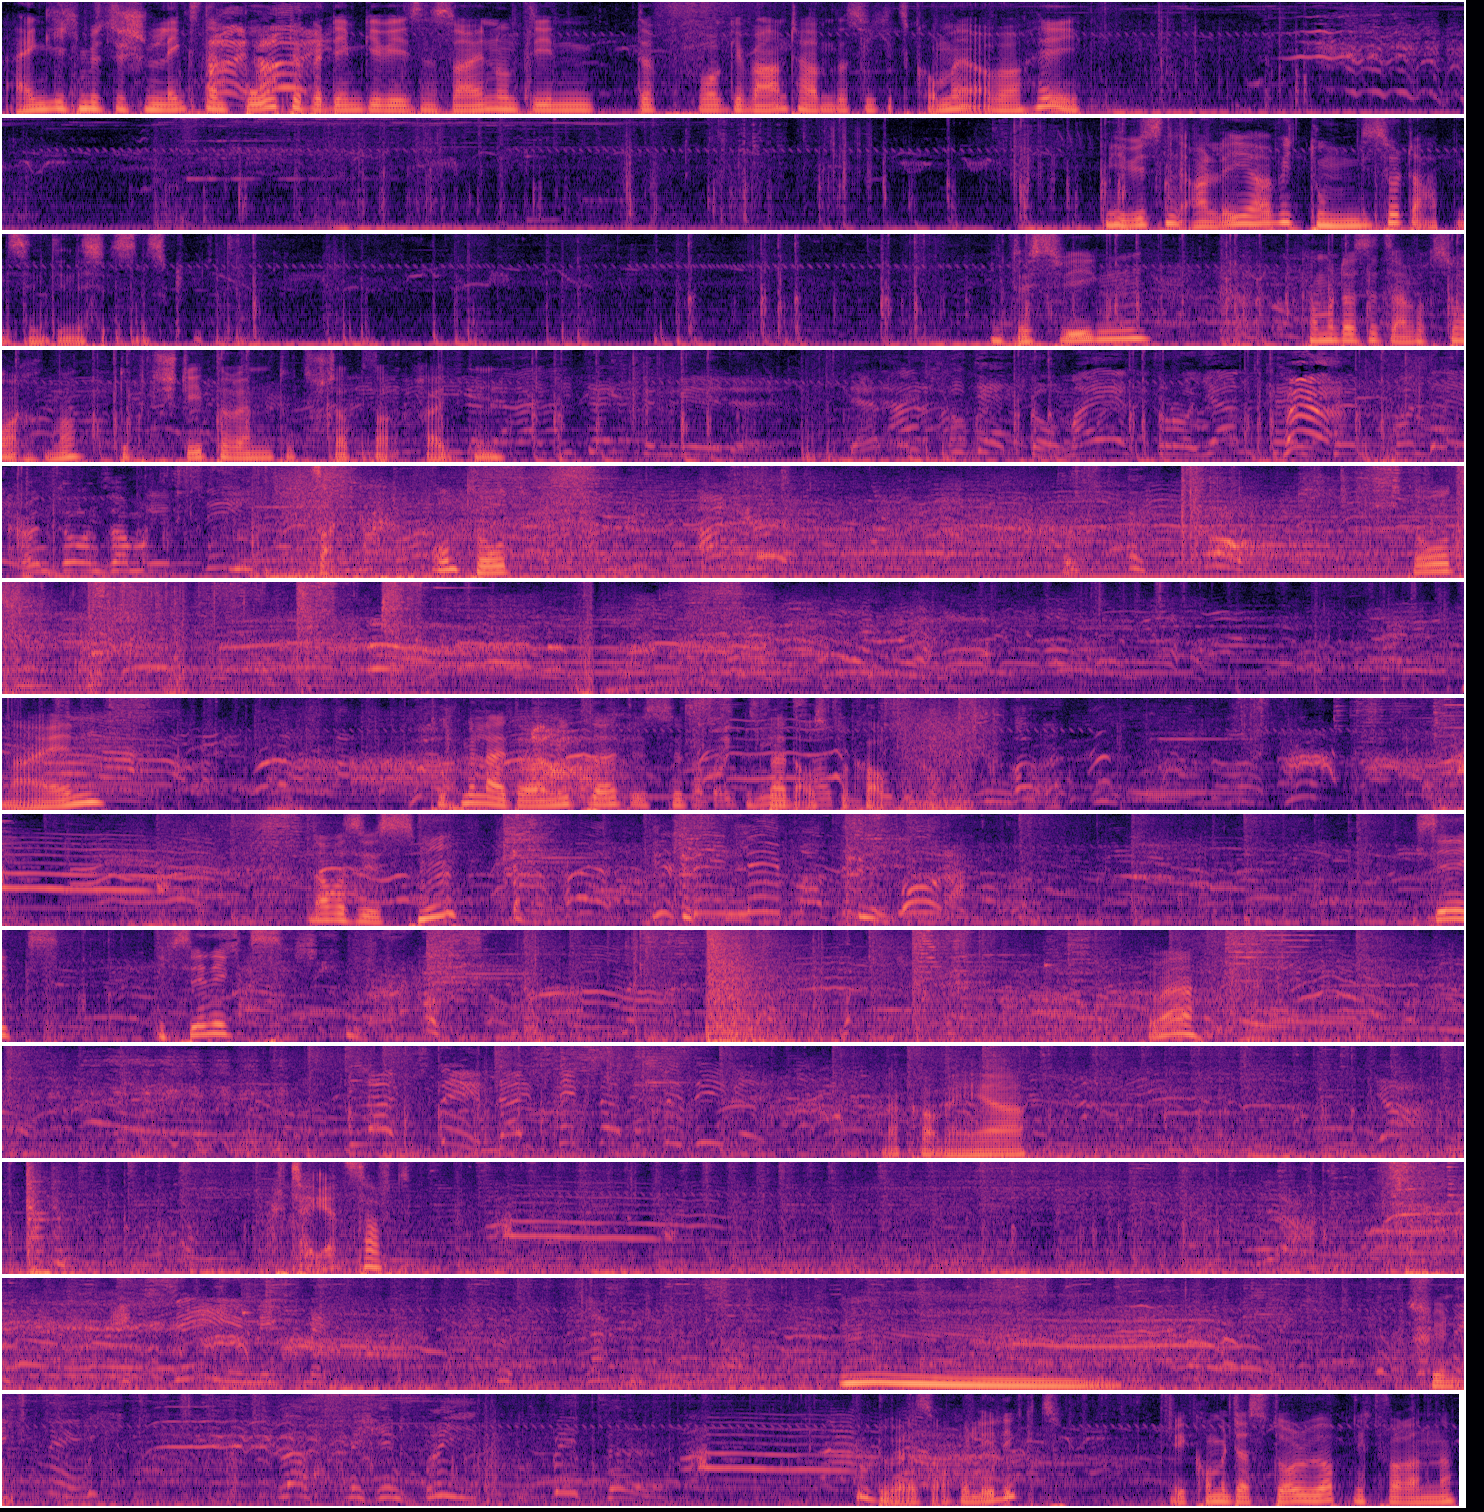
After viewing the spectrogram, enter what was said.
Eigentlich müsste schon längst ein Boot bei dem gewesen sein und den davor gewarnt haben, dass ich jetzt komme, aber hey. Wir wissen alle ja, wie dumm die Soldaten sind in Assassin's Creed. Und deswegen kann man das jetzt einfach so machen, ne? Durch die Städte rennen, durch die Stadt reiten. Zack. Und tot. Tot. Nein. Tut mir leid, euer Mitleid ist jetzt ist leider ausverkauft. Na, was ist? Hm? Ich sehe nix. Ich sehe nix. Komm her. Na komm her. Alter, ernsthaft? Ich sehe ihn nicht mehr! Mmh. Schön. Lasst mich in Frieden! Bitte! Gut, wäre das auch erledigt. Wir kommen mit der Story überhaupt nicht voran, ne?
